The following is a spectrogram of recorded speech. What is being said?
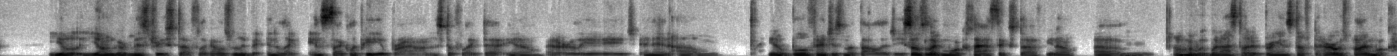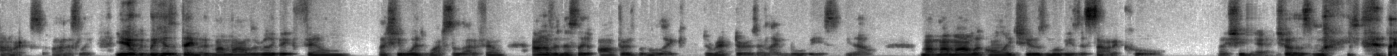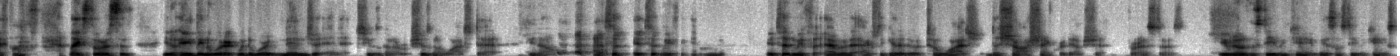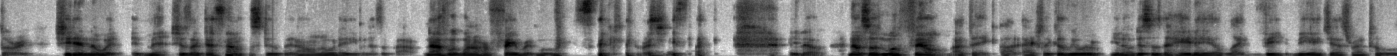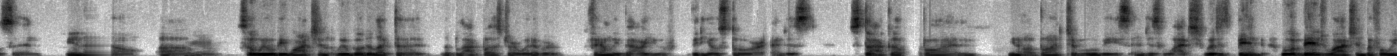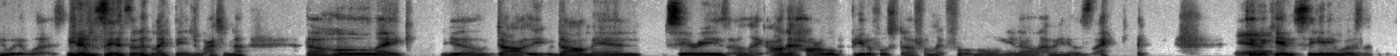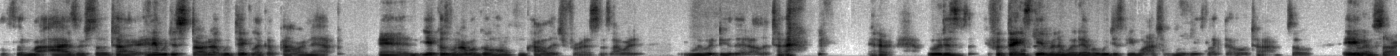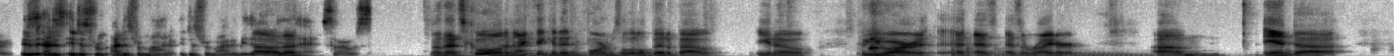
your younger mystery stuff. Like I was really into like Encyclopedia Brown and stuff like that, you know, at an early age. And then, um, you know, Bulfinch's mythology. So it's like more classic stuff, you know. Um, mm-hmm. I don't remember when I started bringing stuff to her. It was probably more comics, honestly. You know, but here's the thing: like my mom was a really big film. Like she would watch a lot of film. I don't know if it's necessarily authors, but more like directors and like movies. You know, my my mom would only choose movies that sounded cool. Like she yeah. chose like like sources you know, anything with, with the word ninja in it, she was gonna she was gonna watch that. You know, I took it took me it took me forever to actually get to, to watch The Shawshank Redemption, for instance. Even though it's a Stephen King, based on Stephen King's story, she didn't know what it meant. She was like, "That sounds stupid. I don't know what that even is about." Now it's one of her favorite movies. she's like, you know, no, so it's more film, I think, uh, actually, because we were, you know, this is the heyday of like v- VHS rentals and you know, um, mm. so we would be watching. We would go to like the the blockbuster or whatever family value video store and just stock up on you know a bunch of movies and just watch. We'll just binge. We were binge watching before we knew what it was. You know what I'm saying? So like binge watching the the whole like you know doll doll man series or like all the horrible beautiful stuff from like full moon you know i mean it was like yeah. we can't see anymore it's like, it's like my eyes are so tired and then we just start up we take like a power nap and yeah because when i would go home from college for instance i would we would do that all the time we would just for thanksgiving or whatever we just be watching movies like the whole time so anyway i'm sorry it just i just it just i just reminded it just reminded me that, oh, that so i was well, that's cool, and I think it informs a little bit about you know who you are as as a writer. Um, mm-hmm. and uh,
